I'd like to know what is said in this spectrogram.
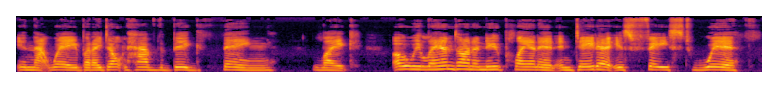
in that way. But I don't have the big thing like, oh, we land on a new planet and Data is faced with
